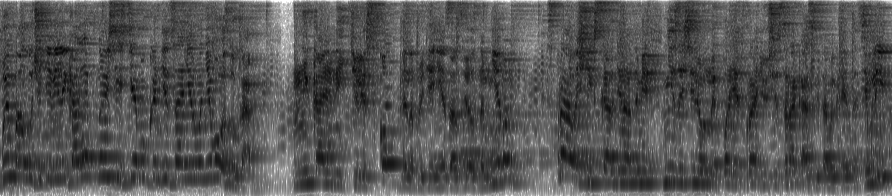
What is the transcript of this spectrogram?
вы получите великолепную систему кондиционирования воздуха, уникальный телескоп для наблюдения за звездным небом, справочник с координатами незаселенных планет в радиусе 40 световых лет от Земли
